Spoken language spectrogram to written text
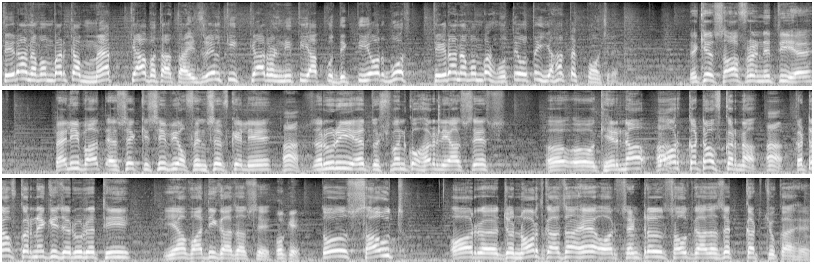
तेरह नवंबर का मैप क्या बताता है? इसराइल की क्या रणनीति आपको दिखती है और वो तेरह नवंबर होते होते यहाँ तक पहुँच रहे हैं? देखिए साफ़ रणनीति है। पहली बात ऐसे किसी भी ऑफेंसिव के लिए हाँ। ज़रूरी है दुश्मन को हर लिहाज से घेरना और कट ऑफ़ करना। हाँ। कट ऑफ़ करने की ज़रूरत थी यहाँ वादी गाजा से। ओके। तो साउथ और जो नॉर्थ गाजा है और सेंट्रल साउथ गाजा से कट चुका है।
